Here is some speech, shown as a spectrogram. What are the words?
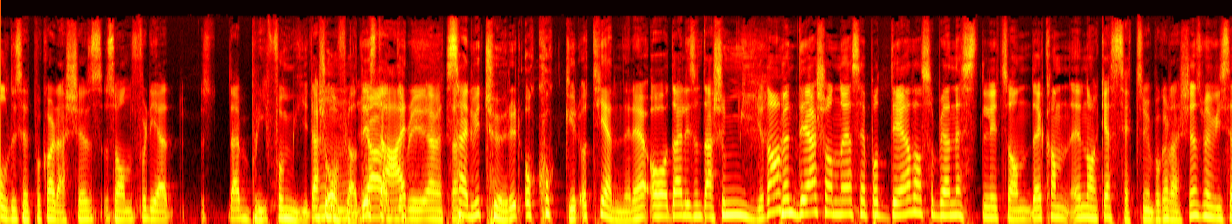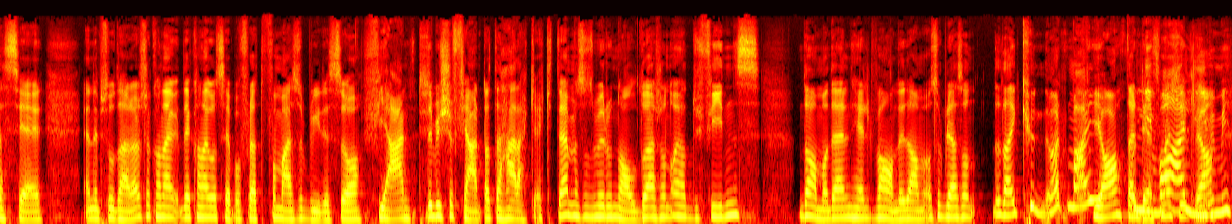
aldri sett på Kardashians sånn fordi jeg, det blir for mye. Det er så Mm, ja, det det er blir- det. servitører og kokker og tjenere, og det er liksom Det er så mye, da. Men det er sånn, når jeg ser på det, da, så blir jeg nesten litt sånn det kan, Nå har ikke jeg sett så mye på Kardashians, men hvis jeg ser en episode her, så kan jeg, det kan jeg godt se på. For at for meg så blir det så Fjernt. Det blir så fjernt at det her er ikke ekte. Men sånn som Ronaldo er sånn Å ja, du fins. Dama di er en helt vanlig dame. Og så blir jeg sånn Det der kunne vært meg! Ja, det er Og det som er hva er ja. livet mitt?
